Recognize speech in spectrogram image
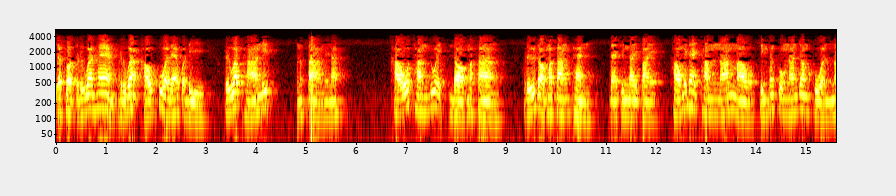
จะสดหรือว่าแห้ง หรือว่าเขาคั่วแล้วก็ดี หรือว่าผานิดน้ำตาลเนี่ยนะ เขาทำด้วยดอกมะสาง หรือดอกมะสางแผ่น แต่สิ่งใดไป เขาไม่ได้ทำน้ำเมา สิ่งทั้งปวงนั้นย่อมควรใน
